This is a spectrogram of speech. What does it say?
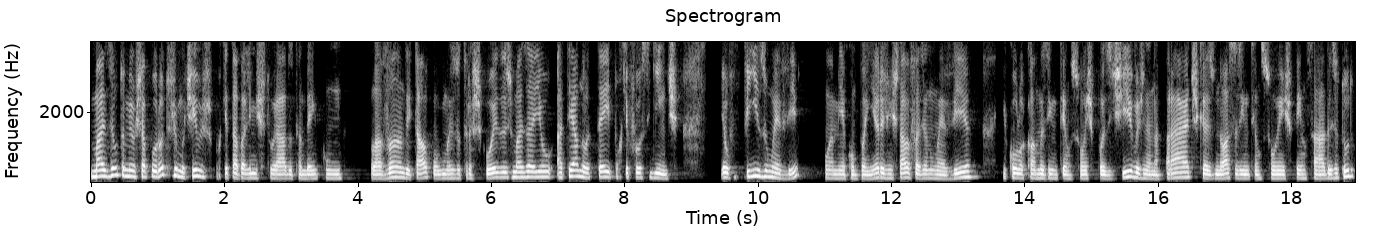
Mas eu tomei o chá por outros motivos, porque estava ali misturado também com lavanda e tal, com algumas outras coisas, mas aí eu até anotei porque foi o seguinte: eu fiz um EV com a minha companheira, a gente estava fazendo um EV e colocamos intenções positivas né, na prática, as nossas intenções pensadas e tudo.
